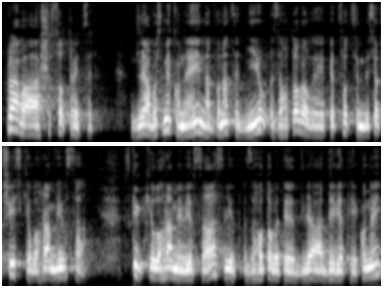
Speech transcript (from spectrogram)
Вправа 630. Для 8 коней на 12 днів заготовили 576 кг вівса. Скільки кілограмів вівса слід заготовити для 9 коней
